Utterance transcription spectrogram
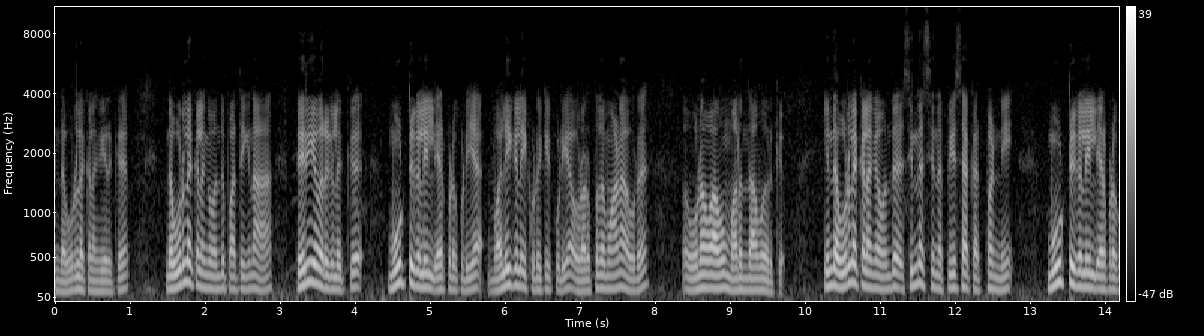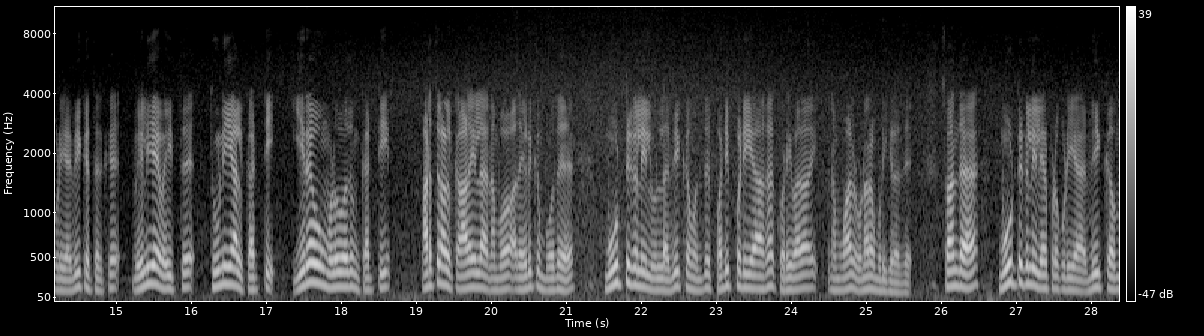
இந்த உருளைக்கிழங்கு இருக்குது இந்த உருளைக்கிழங்கு வந்து பார்த்திங்கன்னா பெரியவர்களுக்கு மூட்டுகளில் ஏற்படக்கூடிய வலிகளை குறைக்கக்கூடிய ஒரு அற்புதமான ஒரு உணவாகவும் மருந்தாகவும் இருக்குது இந்த உருளைக்கிழங்கை வந்து சின்ன சின்ன பீஸாக கட் பண்ணி மூட்டுகளில் ஏற்படக்கூடிய வீக்கத்திற்கு வெளியே வைத்து துணியால் கட்டி இரவு முழுவதும் கட்டி அடுத்த நாள் காலையில் நம்ம அதை எடுக்கும்போது மூட்டுகளில் உள்ள வீக்கம் வந்து படிப்படியாக குறைவதை நம்மால் உணர முடிகிறது. ஸோ அந்த மூட்டுகளில் ஏற்படக்கூடிய வீக்கம்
